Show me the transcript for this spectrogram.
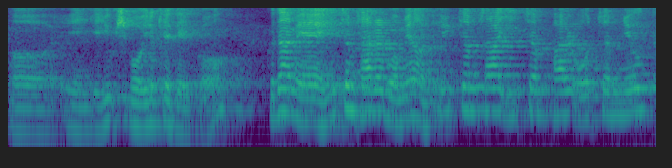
어, 이제 65 이렇게 되어 있고 그 다음에 1.4를 보면 1.4, 2.8, 5.6,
